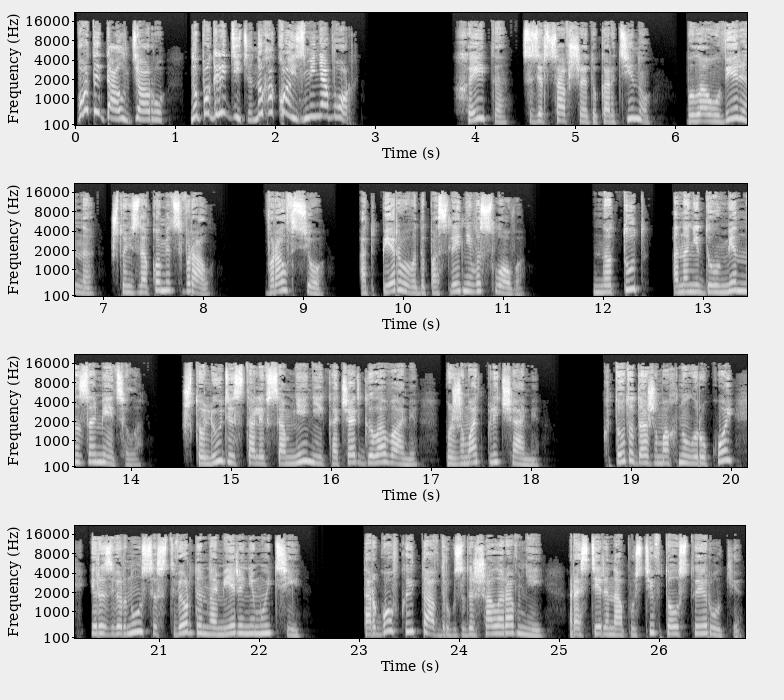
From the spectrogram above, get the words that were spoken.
Вот и дал дёру. Ну поглядите, ну какой из меня вор?» Хейта, созерцавшая эту картину, была уверена, что незнакомец врал. Врал все, от первого до последнего слова. Но тут она недоуменно заметила, что люди стали в сомнении качать головами, пожимать плечами. Кто-то даже махнул рукой и развернулся с твердым намерением уйти. Торговка и та вдруг задышала ровней, растерянно опустив толстые руки.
